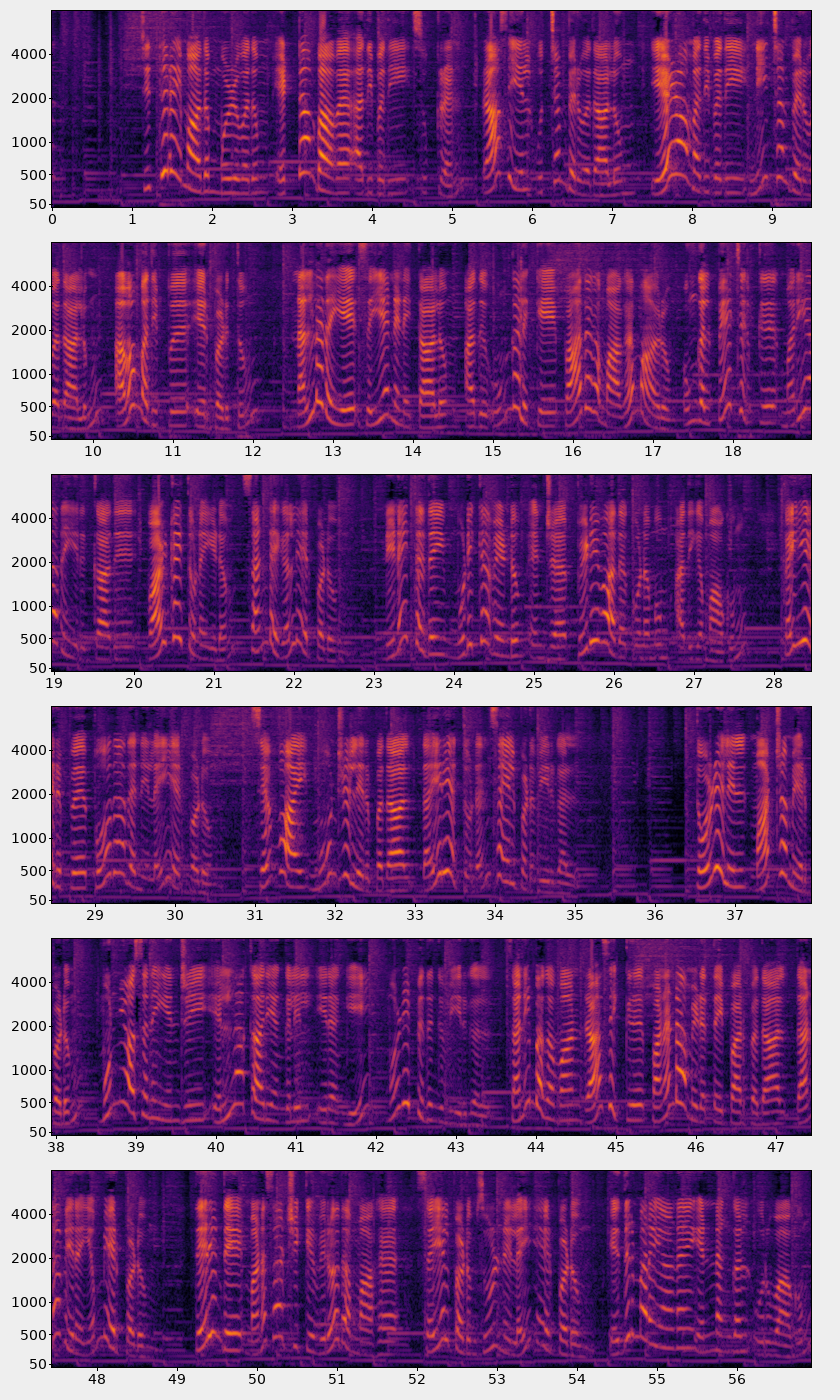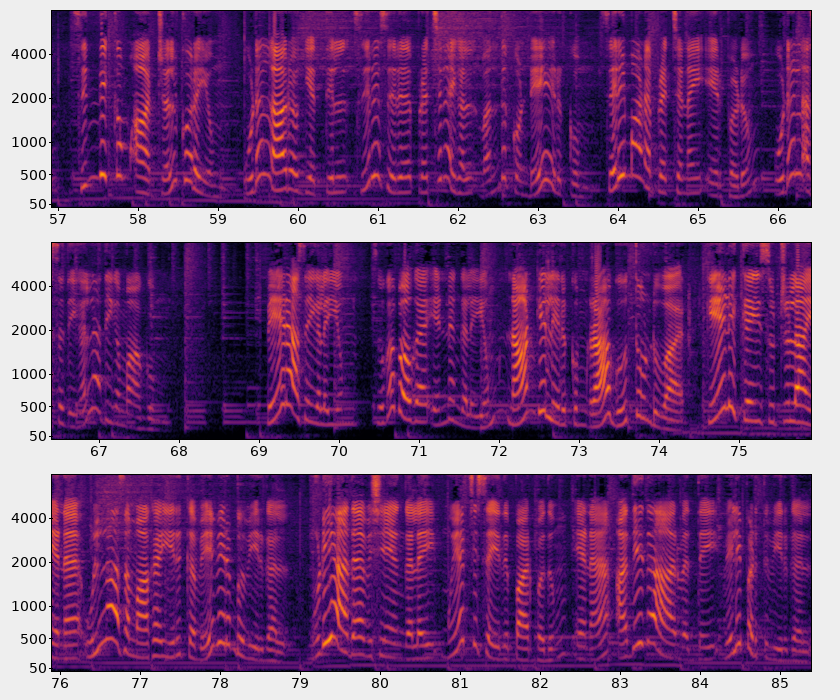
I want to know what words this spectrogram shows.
சித்திரை மாதம் முழுவதும் எட்டாம் பாவ அதிபதி சுக்ரன் ராசியில் உச்சம் பெறுவதாலும் ஏழாம் அதிபதி நீச்சம் பெறுவதாலும் அவமதிப்பு ஏற்படுத்தும். நல்லதையே செய்ய நினைத்தாலும் அது உங்களுக்கே பாதகமாக மாறும். உங்கள் பேச்சிற்கு மரியாதை இருக்காது. வாழ்க்கை துணையிடம் சண்டைகள் ஏற்படும். நினைத்ததை முடிக்க வேண்டும் என்ற பிடிவாத குணமும் அதிகமாகும். கையிருப்பு போதாத நிலை ஏற்படும். செவ்வாய் மூன்றில் இருப்பதால் தைரியத்துடன் செயல்படுவீர்கள். தொழிலில் மாற்றம் ஏற்படும். முன் யோசனையின்றி எல்லா காரியங்களில் இறங்கி மொழி பிதுங்குவீர்கள். சனி பகவான் ராசிக்கு பன்னெண்டாம் இடத்தை பார்ப்பதால் தனவிரயம் ஏற்படும். தெரிந்தே மனசாட்சிக்கு விரோதமாக செயல்படும் சூழ்நிலை ஏற்படும். எதிர்மறையான எண்ணங்கள் உருவாகும். சிந்திக்கும் ஆற்றல் குறையும். உடல் ஆரோக்கியத்தில் சிறு சிறு பிரச்சனைகள் வந்து கொண்டே இருக்கும். செரிமான பிரச்சனை ஏற்படும். உடல் அசதிகள் அதிகமாகும். பேராசைகளையும் சுகபோக எண்ணங்களையும் நான்கில் இருக்கும் ராகு தூண்டுவார். கேளிக்கை சுற்றுலா என உல்லாசமாக இருக்கவே விரும்புவீர்கள். முடியாத விஷயங்களை முயற்சி செய்து பார்ப்பதும் என அதீத ஆர்வத்தை வெளிப்படுத்துவீர்கள்.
